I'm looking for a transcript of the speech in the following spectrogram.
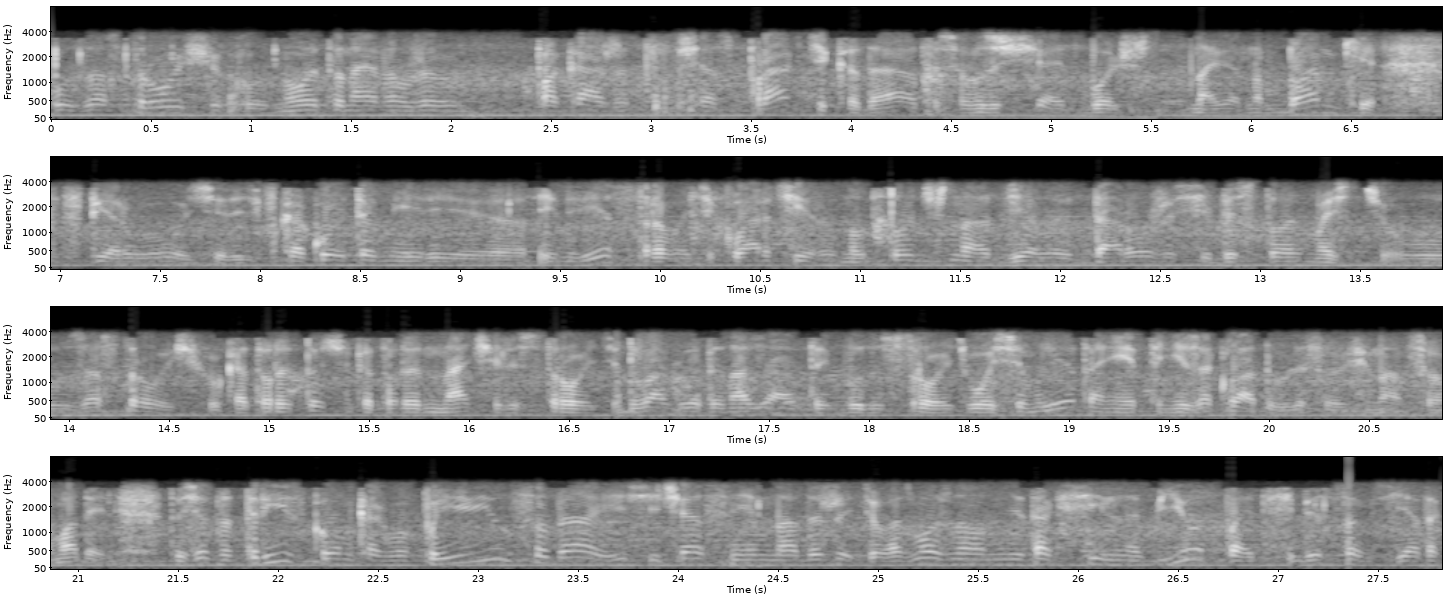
по застройщику, ну, это, наверное, уже покажет сейчас практика, да, то есть он защищает больше, наверное, банки в первую очередь. В какой-то мере инвестора в эти квартиры, ну, точно делает дороже себестоимость у застройщиков, которые точно, которые начали строить два года назад и будут строить 8 лет, они это не закладывали в свою финансовую модель. То есть этот риск, он как бы появился, да, и сейчас с ним надо жить. Возможно, он не так сильно бьет по этой себестоимости, я так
